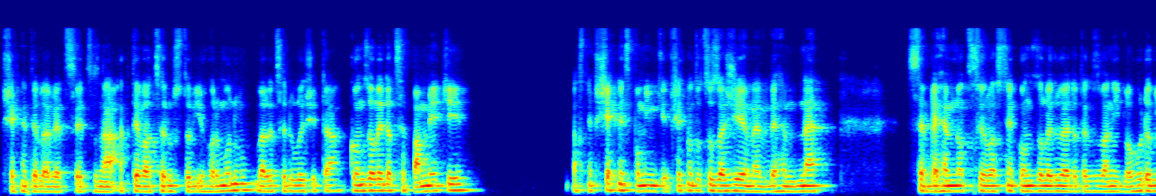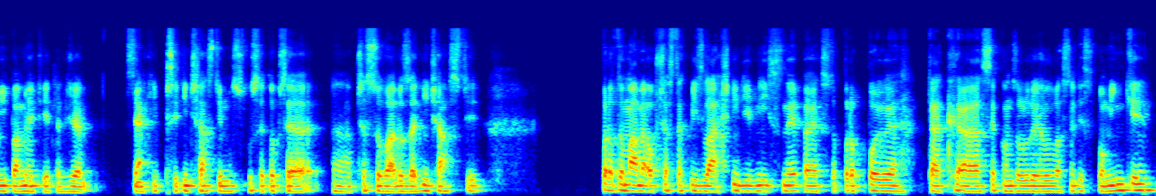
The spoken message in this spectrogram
všechny tyhle věci, to znamená aktivace růstového hormonu, velice důležitá. Konzolidace paměti, vlastně všechny vzpomínky, všechno to, co zažijeme během dne, se během noci vlastně konzoliduje do takzvané dlouhodobé paměti, takže z nějaký přední části mozku se to pře, přesouvá do zadní části proto máme občas takový zvláštní divný sny, a jak se to propojuje, tak eh, se konzolidují vlastně ty vzpomínky.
